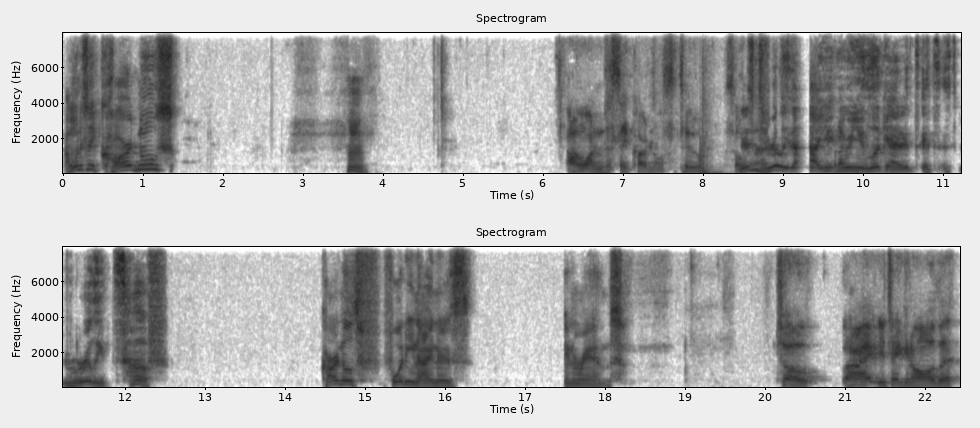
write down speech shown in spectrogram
I want to say Cardinals. Hmm. I wanted to say Cardinals too. So This is really nah, you, when you look at it, it's it's really tough. Cardinals, 49ers, and Rams. so. All right, you're taking all the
